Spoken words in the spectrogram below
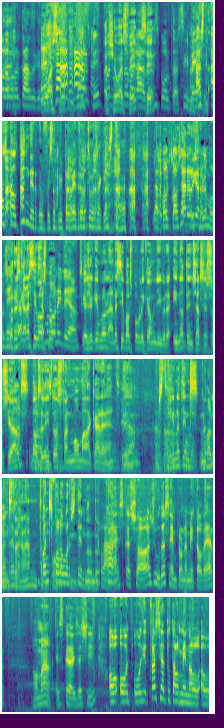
Hola, bona tarda. Ho has fet? Ho has fet? Això ho has fet, vegada, sí? Escolta, sí, més. Hasta, el Tinder deu fer servir per vendre autors, aquesta. La qual cosa em sembla molt bé. Però és que ara si Em vols... sembla una bona idea. És que Joaquim Luna, ara si vols publicar un llibre i no tens xarxes socials, Ah, no, els ja editors està. fan molt mala cara, eh? Diuen, hòstia, que no tens Com- com vendrem? Instagram, Quants tampoc. followers tens? No, no. Clar, és que això ajuda sempre una mica, Albert. Home, és que és així. O, o, o et fas ja totalment el, el,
